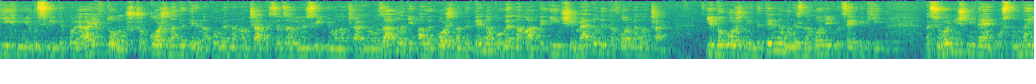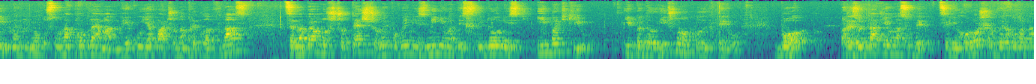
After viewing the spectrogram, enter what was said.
їхньої освіти полягає в тому, що кожна дитина повинна навчатися в загальноосвітньому навчальному закладі, але кожна дитина повинна мати інші методи та форми навчання. І до кожної дитини вони знаходять оцей підхід. На сьогоднішній день основний, ну, основна проблема, яку я бачу, наприклад, в нас, це напевно, що те, що ми повинні змінювати свідомість і батьків, і педагогічного колективу, бо результат є в нас один. Це є хороша вихована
